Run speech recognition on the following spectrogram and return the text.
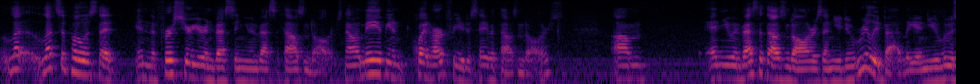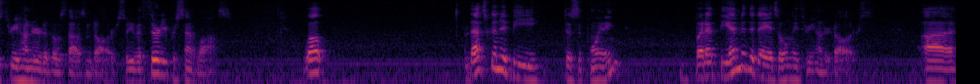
let, let's suppose that in the first year you're investing, you invest $1,000. Now, it may have been quite hard for you to save $1,000. Um, and you invest $1,000 and you do really badly and you lose 300 of those $1,000. So you have a 30% loss. Well, that's going to be disappointing, but at the end of the day, it's only $300. Uh,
